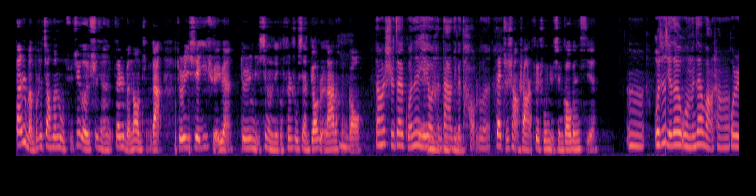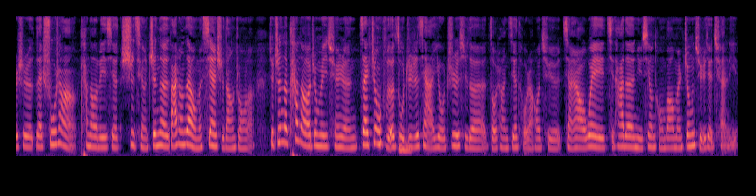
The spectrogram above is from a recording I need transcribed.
但日本不是降分录取这个事情，在日本闹得挺大，就是一些医学院对于女性的那个分数线标准拉得很高。当时在国内也有很大的一个讨论，在职场上废除女性高跟鞋。嗯，我就觉得我们在网上或者是在书上看到的一些事情，真的发生在我们现实当中了。就真的看到了这么一群人在政府的组织之下，有秩序的走上街头，然后去想要为其他的女性同胞们争取这些权利。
